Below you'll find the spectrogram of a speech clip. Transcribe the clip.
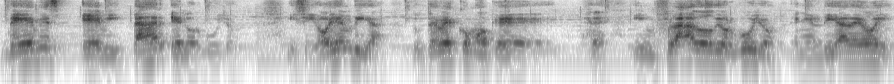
debes evitar el orgullo. Y si hoy en día tú te ves como que inflado de orgullo en el día de hoy,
